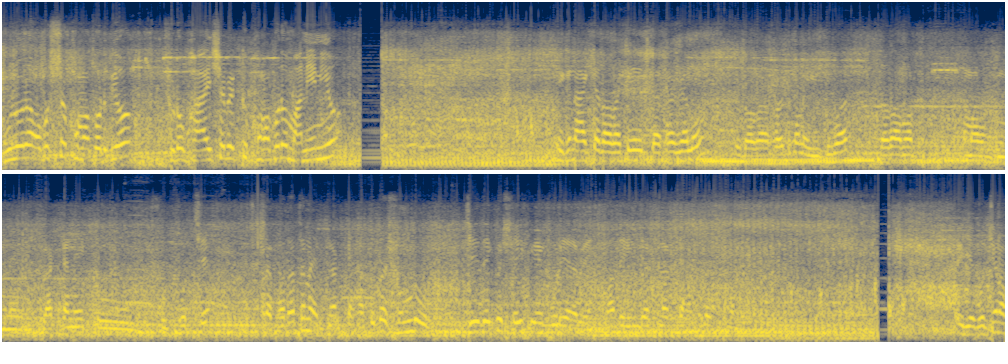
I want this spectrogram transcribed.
ভুল অবশ্যই ক্ষমা করে দিও। ছোটো ভাই হিসেবে একটু ক্ষমা করে, মানিয়ে নিও। এখানে একটা দাদাকে দেখা গেল। তো দাদা হয়তো কোনো ইউটিউবার দাদা আমার আমার ফ্ল্যাগটা নিয়ে একটু শ্যুট করছে। মানে কথা আছে না ফ্ল্যাগটা এতটা সুন্দর যে দেখবে সেই প্রেমে পড়ে যাবে। আমাদের ইন্ডিয়ার ফ্ল্যাগটা এতটা সুন্দর। এই যে বলছে না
